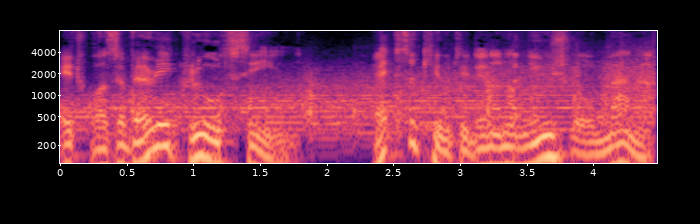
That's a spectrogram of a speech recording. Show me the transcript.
It was a very cruel scene, executed in an unusual manner.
